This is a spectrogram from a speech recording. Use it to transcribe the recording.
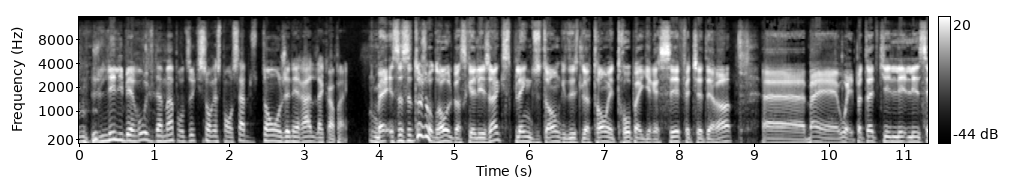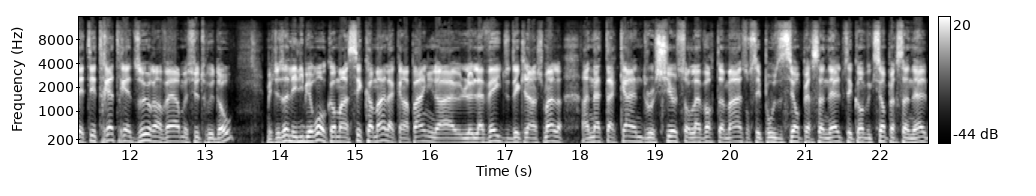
les libéraux, évidemment, pour dire qu'ils sont responsables du ton général de la campagne. Ben, ça, c'est toujours drôle parce que les gens qui se plaignent du ton, qui disent que le ton est trop agressif, etc., euh, ben, oui, peut-être que été très, très dur envers M. Trudeau. Mais je veux dire, les libéraux ont commencé comment la campagne, le- la veille du déclenchement, en attaquant Andrew Scheer sur l'avortement, sur ses positions personnelles, ses convictions personnelles.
